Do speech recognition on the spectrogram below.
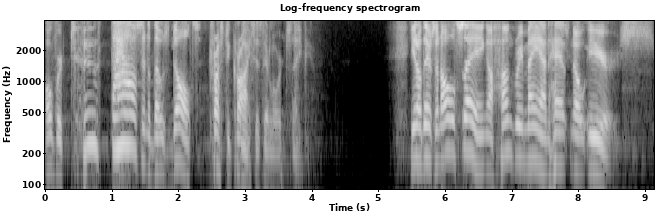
over 2,000 of those adults trusted Christ as their Lord and Savior. You know, there's an old saying a hungry man has no ears.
